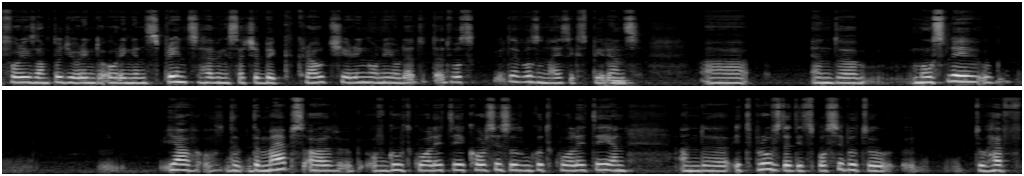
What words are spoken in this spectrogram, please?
for example during the O-ringen sprint having such a big crowd cheering on you that that was that was a nice experience mm. uh, and um, mostly yeah, the, the maps are of good quality, courses of good quality, and and uh, it proves that it's possible to to have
